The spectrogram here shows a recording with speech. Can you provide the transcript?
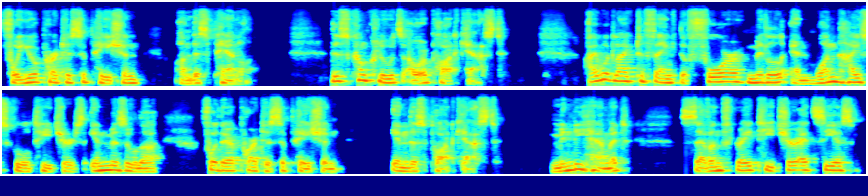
for your participation on this panel. This concludes our podcast. I would like to thank the four middle and one high school teachers in Missoula for their participation in this podcast. Mindy Hammett, seventh grade teacher at C.S.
